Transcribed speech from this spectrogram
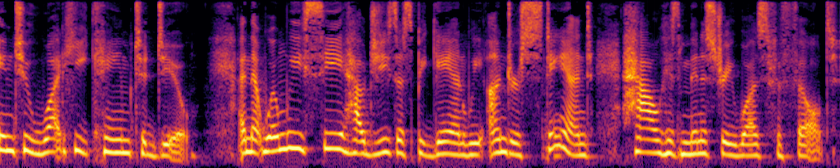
into what he came to do. And that when we see how Jesus began, we understand how his ministry was fulfilled.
